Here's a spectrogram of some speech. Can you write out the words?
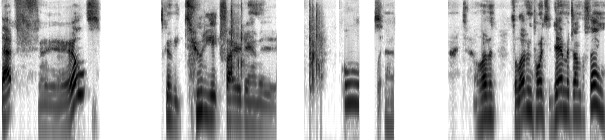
That fails. It's gonna be two d eight fire damage. Oh, Seven, nine, 10, Eleven. It's eleven points of damage on the thing.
